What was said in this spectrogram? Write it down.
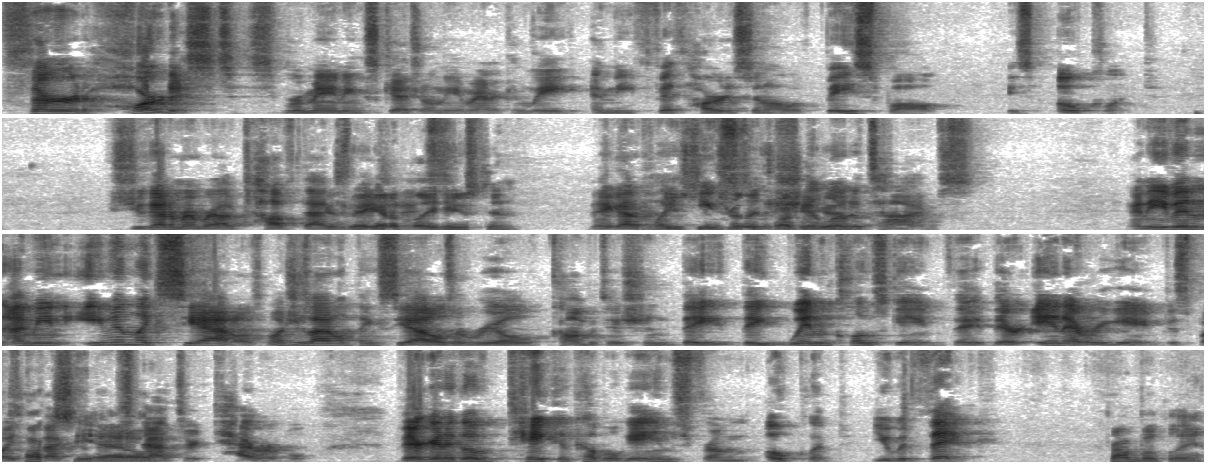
third hardest remaining schedule in the American League and the fifth hardest in all of baseball is Oakland. Because you got to remember how tough that Because they got to play is. Houston. They got to play Houston's Houston really a shitload good. of times. And even, I mean, even like Seattle, as much as I don't think Seattle's a real competition, they they win close games. They they're in every game, despite Fuck the fact Seattle. that their stats are terrible. They're gonna go take a couple games from Oakland, you would think. Probably.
